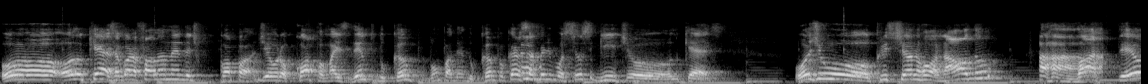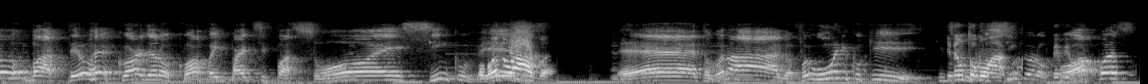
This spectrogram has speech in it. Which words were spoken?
Ô, ô Luquez, agora falando ainda de Copa, de Eurocopa, mas dentro do campo, vamos para dentro do campo, eu quero é. saber de você o seguinte, ô Luquez. Hoje o Cristiano Ronaldo ah. bateu, bateu o recorde da Eurocopa em participações cinco tomando vezes. Tomando água. É, tomando água. Foi o único que, que, que não tomou água. cinco Eurocopas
